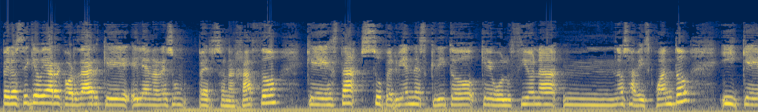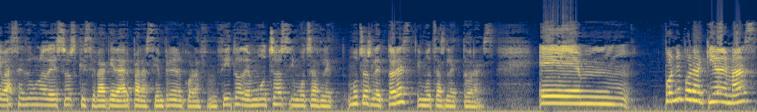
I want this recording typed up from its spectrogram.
pero sí que voy a recordar que Eleanor es un personajazo, que está súper bien descrito, que evoluciona mmm, no sabéis cuánto y que va a ser uno de esos que se va a quedar para siempre en el corazoncito de muchos y muchas le muchos lectores y muchas lectoras. Eh, pone por aquí además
